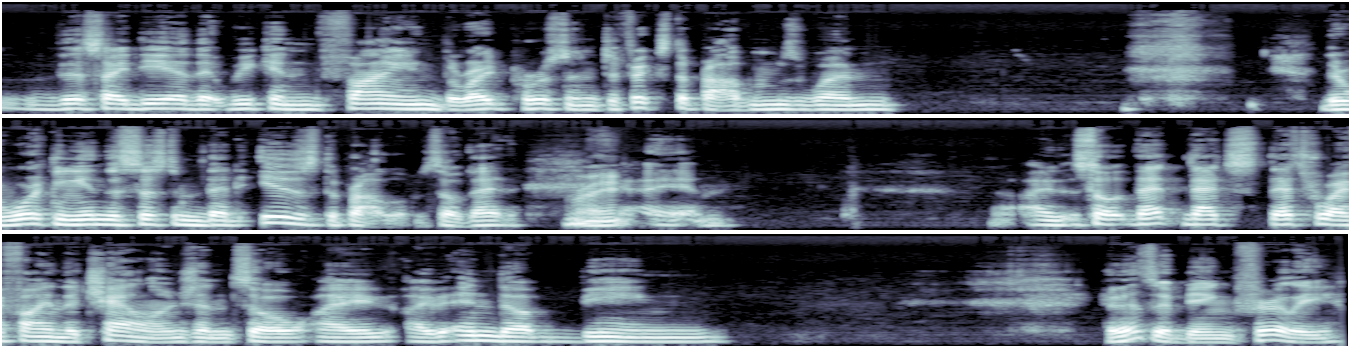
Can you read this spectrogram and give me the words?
this idea that we can find the right person to fix the problems when they're working in the system that is the problem. So that right. I, I, so that that's that's where I find the challenge, and so I I end up being it ends up being fairly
